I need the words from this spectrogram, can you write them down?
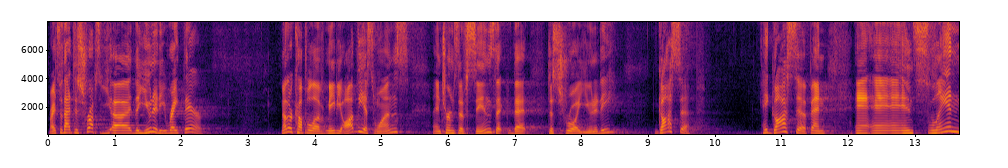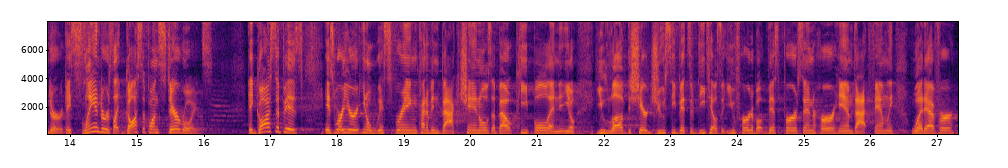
Right? So, that disrupts uh, the unity right there. Another couple of maybe obvious ones in terms of sins that, that destroy unity gossip. Hey, gossip. And and, and slander. Okay, slander is like gossip on steroids. Okay, gossip is, is where you're, you know, whispering kind of in back channels about people and, you know, you love to share juicy bits of details that you've heard about this person, her, him, that family, whatever.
